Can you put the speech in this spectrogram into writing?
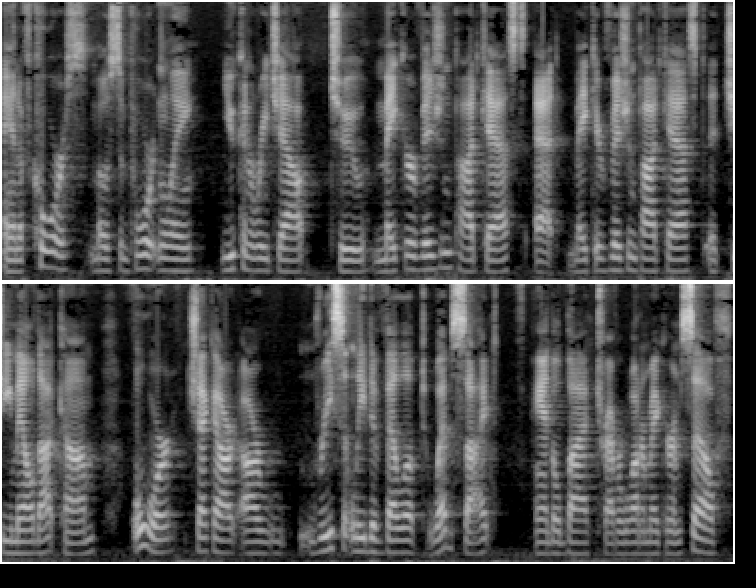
And of course, most importantly, you can reach out to Maker Vision Podcast at makervisionpodcast at gmail.com or check out our recently developed website handled by Trevor Watermaker himself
